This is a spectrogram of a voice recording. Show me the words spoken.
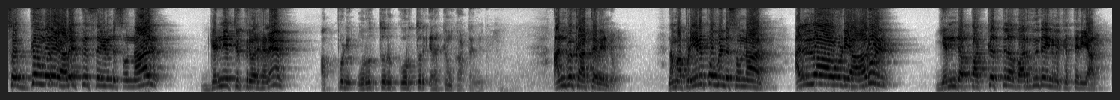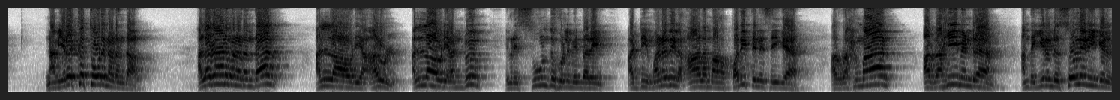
சொர்க்கம் வரை அழைத்து செல்கிறது என்று சொன்னால் கண்ணியத்துக்குரியவர்களே அப்படி ஒருத்தருக்கு ஒருத்தர் இரக்கம் காட்ட வேண்டும். அன்பு காட்ட வேண்டும். நம்ம அப்படி இருப்போம் என்று சொன்னால் அல்லாவுடைய அருள் எந்த பக்கத்தில் வருதுன்னு எங்களுக்கு தெரியாது. நாம் இரக்கத்தோடு நடந்தால் அழகானவன் நடந்தால் அல்லாவுடைய அருள் அல்லாவுடைய அன்பு எங்களை சூழ்ந்து கொள்ளும் என்பதை அடி மனதில் ஆழமாக பதித்து என்ன செய்யுங்க அர் ரஹ்மான் அர் ரஹீம் என்ற அந்த இரண்டு சொல்லை நீங்கள்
